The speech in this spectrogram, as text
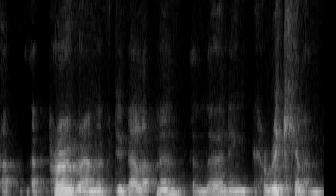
a, a, a, program of development, the learning curriculum.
